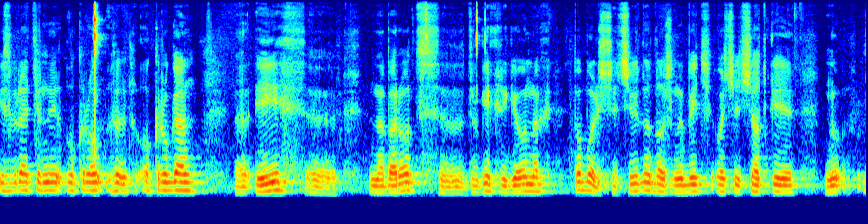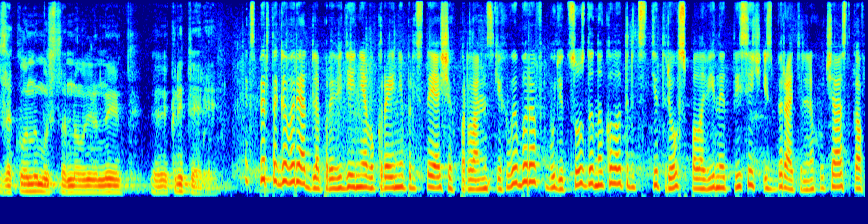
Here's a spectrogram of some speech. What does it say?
избирательные э, округа и наоборот, в других регионах побольше. Очевидно, должны быть очень четкие, ну, законом установленные э, критерии. Эксперты говорят, для проведения в Украине предстоящих парламентских выборов будет создано около 33,5 тысяч избирательных участков.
